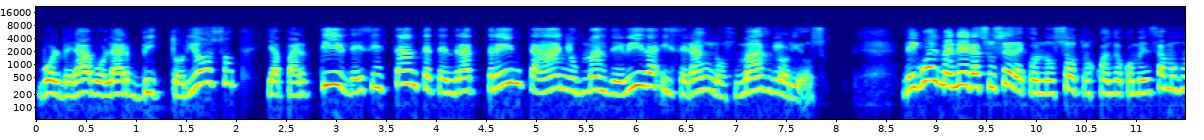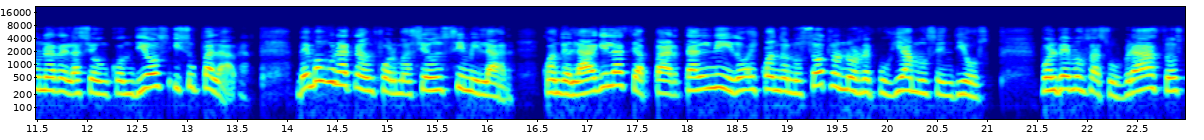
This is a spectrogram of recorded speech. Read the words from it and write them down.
volverá a volar victorioso y a partir de ese instante tendrá 30 años más de vida y serán los más gloriosos. De igual manera sucede con nosotros cuando comenzamos una relación con Dios y su palabra. Vemos una transformación similar. Cuando el águila se aparta al nido es cuando nosotros nos refugiamos en Dios. Volvemos a sus brazos,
